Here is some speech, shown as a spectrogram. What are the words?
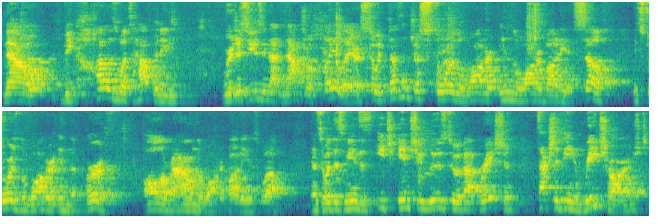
Now, because what's happening, we're just using that natural clay layer, so it doesn't just store the water in the water body itself, it stores the water in the earth all around the water body as well. And so what this means is each inch you lose to evaporation, it's actually being recharged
